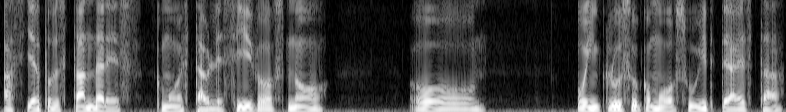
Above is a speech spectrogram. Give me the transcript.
a ciertos estándares como establecidos, ¿no? O, o incluso como subirte a esta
